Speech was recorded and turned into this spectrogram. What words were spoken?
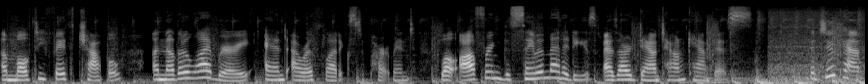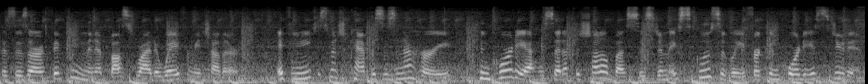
a multi-faith chapel, another library, and our athletics department, while offering the same amenities as our downtown campus. The two campuses are a 15-minute bus ride away from each other. If you need to switch campuses in a hurry, Concordia has set up the shuttle bus system exclusively for Concordia students.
